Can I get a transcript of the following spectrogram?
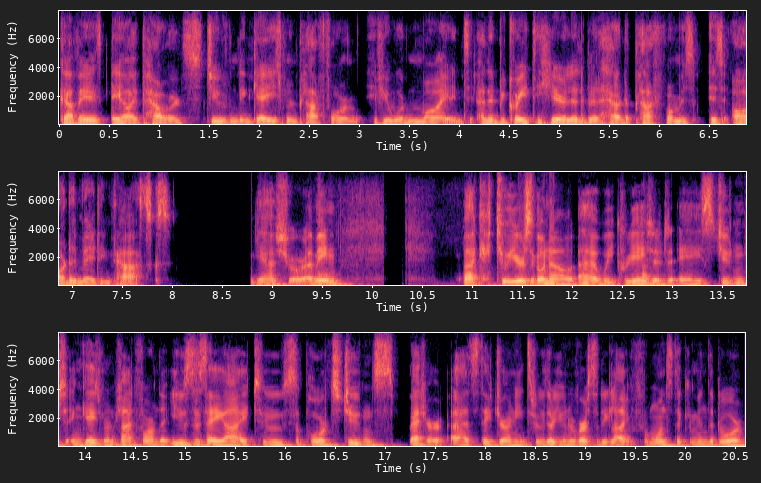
Galvia's AI-powered student engagement platform, if you wouldn't mind. And it'd be great to hear a little bit how the platform is is automating tasks. Yeah, sure. I mean, back two years ago now, uh, we created a student engagement platform that uses AI to support students better as they journey through their university life, from once they come in the door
